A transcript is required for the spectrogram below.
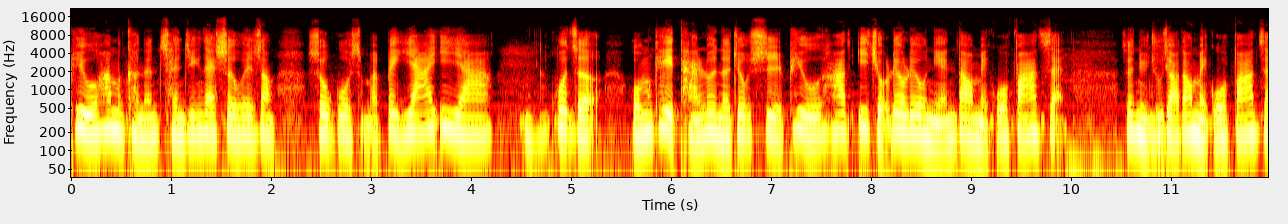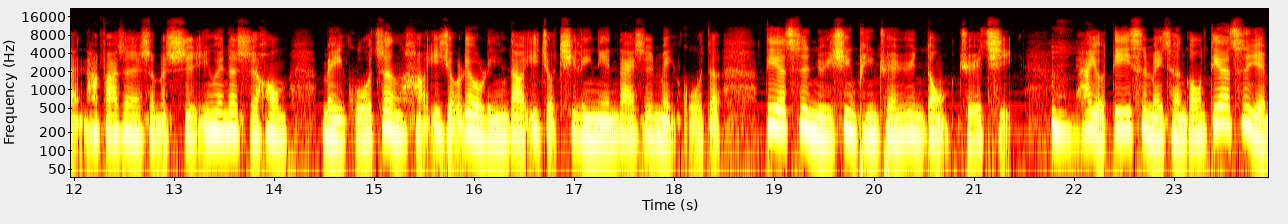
譬如他们可能曾经在社会上受过什么被压抑呀、或者我们可以谈论的就是，譬如她一九六六年到美国发展。这女主角到美国发展，她发生了什么事？因为那时候美国正好一九六零到一九七零年代是美国的第二次女性平权运动崛起。嗯，她有第一次没成功，第二次也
